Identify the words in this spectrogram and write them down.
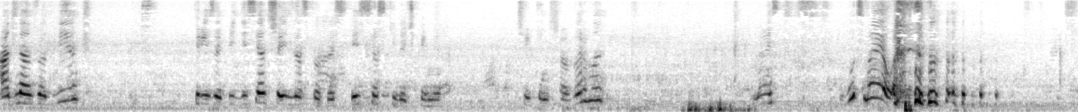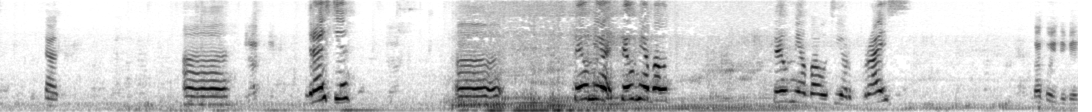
Одна за две, три за 50, шесть за 100. То есть здесь со скидочками. Chicken шаверма. Nice. Good smell. Так. А, Здрасте. А, tell me, tell me about, tell me about your price. Какой тебе?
